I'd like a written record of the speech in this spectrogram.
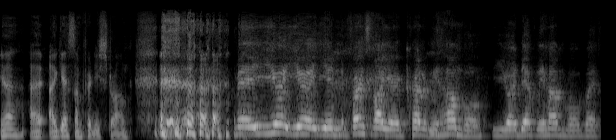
yeah, I, I guess I'm pretty strong. Man, you're you're you're first of all you're incredibly humble. You are definitely humble, but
